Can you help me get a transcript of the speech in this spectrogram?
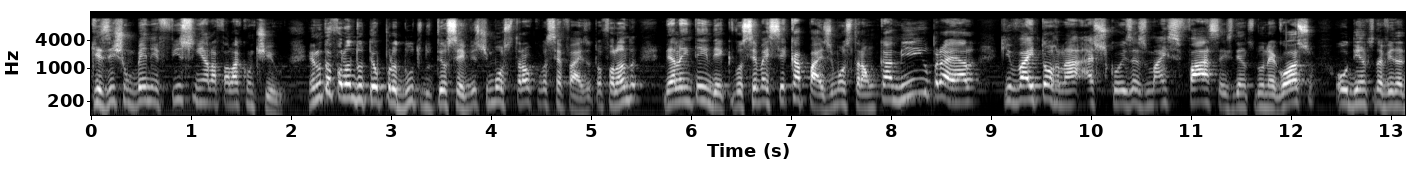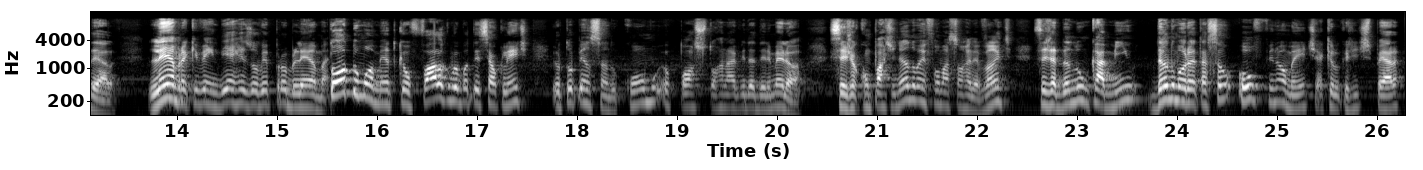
que existe um benefício em ela falar contigo. Eu não estou falando do teu produto, do teu serviço, de mostrar o que você faz. Eu estou falando dela entender que você vai ser capaz de mostrar um caminho para ela que vai tornar as coisas mais fáceis dentro do negócio ou dentro da vida dela. Lembra que vender é resolver problema. Todo momento que eu falo com o meu potencial cliente, eu estou pensando como eu posso tornar a vida dele melhor. Seja compartilhando uma informação relevante, seja dando um caminho, dando uma orientação ou, finalmente, aquilo que a gente espera,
